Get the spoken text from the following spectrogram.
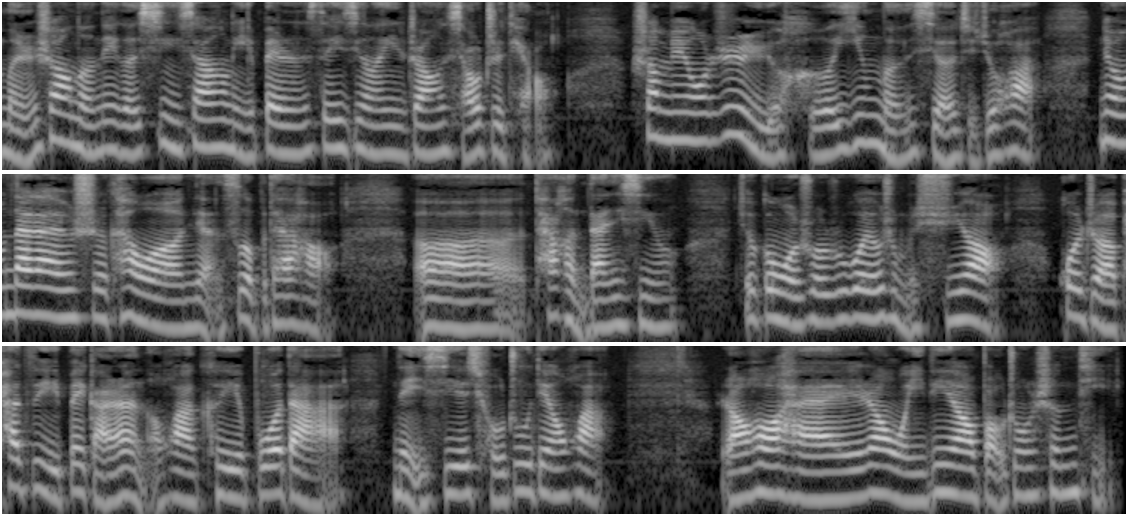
门上的那个信箱里被人塞进了一张小纸条，上面用日语和英文写了几句话，内容大概是看我脸色不太好，呃，他很担心，就跟我说如果有什么需要或者怕自己被感染的话，可以拨打哪些求助电话，然后还让我一定要保重身体，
